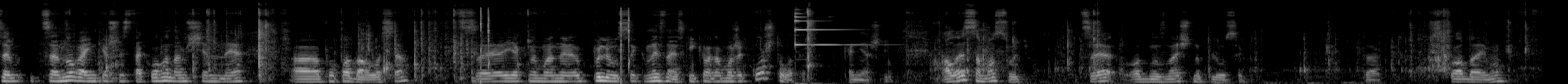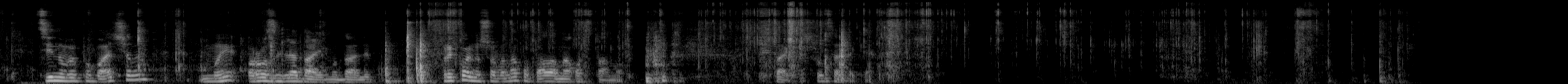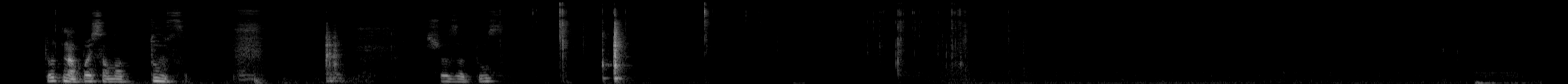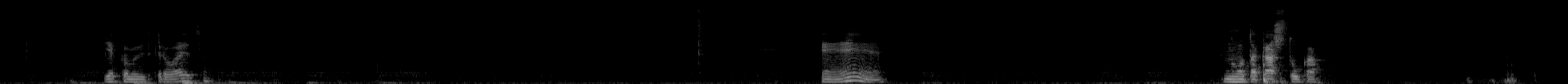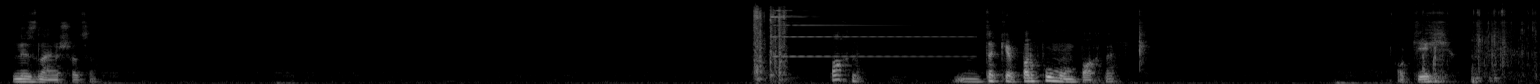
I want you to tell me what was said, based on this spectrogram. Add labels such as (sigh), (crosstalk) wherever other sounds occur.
Це, це новеньке щось такого нам ще не а, попадалося. Це, як на мене, плюсик. Не знаю, скільки вона може коштувати, звісно. Але сама суть. Це однозначно плюсик. Так, складаємо. Ціну ви побачили. Ми розглядаємо далі. Прикольно, що вона попала на останок. (laughs) Так, що це таке? Тут написано туз. Що за туз? Як воно відкривається? Е. Ну, така штука. Не знаю, що це. Пахне. Таке парфумом пахне. Окей.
